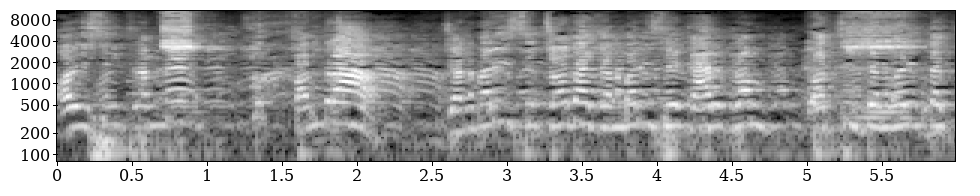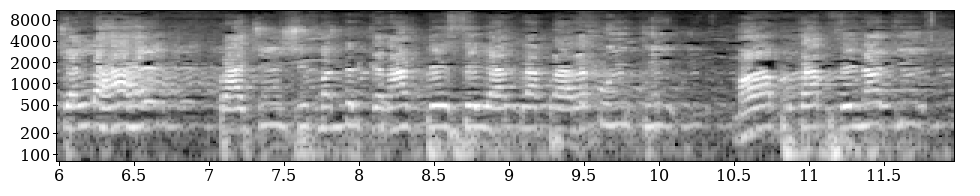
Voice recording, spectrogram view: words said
और इसी क्रम में पंद्रह जनवरी से 14 जनवरी से कार्यक्रम 25 जनवरी तक चल रहा है। प्राचीन शिव मंदिर कनाट प्लेस से यात्रा प्रारंभ हुई थी। महाप्रताप सेना की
